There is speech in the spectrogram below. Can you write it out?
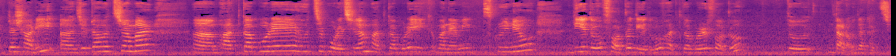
একটা শাড়ি যেটা হচ্ছে আমার ভাত কাপড়ে হচ্ছে পরেছিলাম। ভাত কাপড়ে এই মানে আমি স্ক্রিনেও দিয়ে দেবো ফটো দিয়ে দেবো ভাত কাপড়ের ফটো তো দাঁড়াও, দেখাচ্ছি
